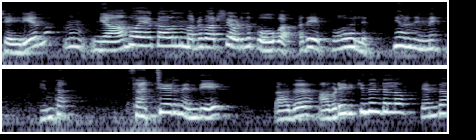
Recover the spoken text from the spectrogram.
ശരിയെന്നാ ഞാൻ പോയേക്കാവെന്നും പറഞ്ഞു വർഷം നിന്ന് പോവുക. അതെ പോവല്ലേ. നീ അവിടെ നിന്നേ. എന്താ? സച്ചേട്ടൻ എന്തിയേ? അത് അവിടെ ഇരിക്കുന്നുണ്ടല്ലോ. എന്താ?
